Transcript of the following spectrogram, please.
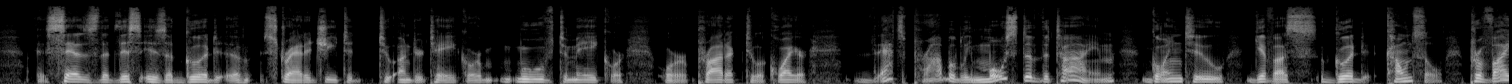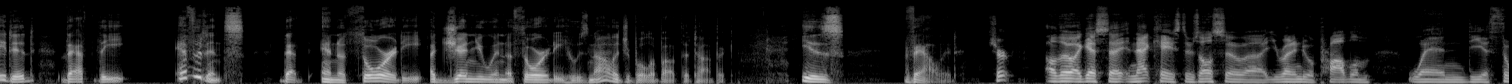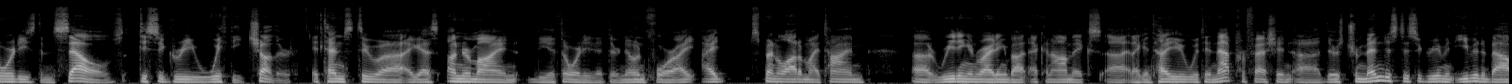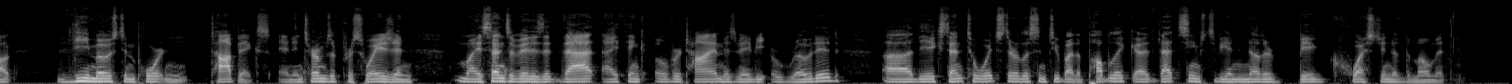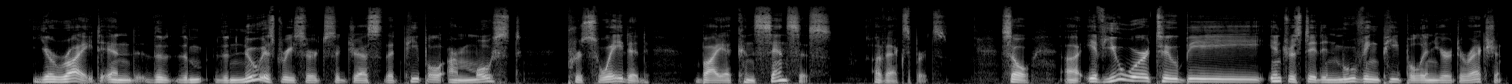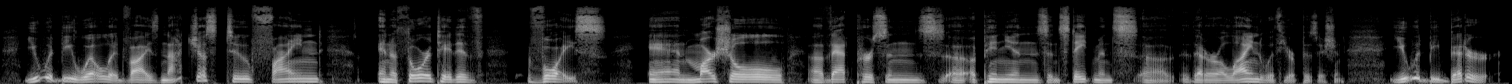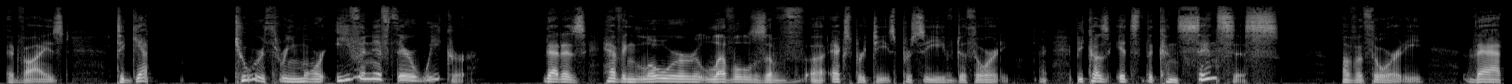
says that this is a good uh, strategy to, to undertake or move to make or, or product to acquire, that's probably most of the time going to give us good counsel, provided that the evidence that an authority, a genuine authority who's knowledgeable about the topic, is valid. Sure. Although I guess uh, in that case, there's also uh, you run into a problem when the authorities themselves disagree with each other. It tends to, uh, I guess, undermine the authority that they're known for. I, I spend a lot of my time uh, reading and writing about economics, uh, and I can tell you within that profession, uh, there's tremendous disagreement even about the most important topics. And in terms of persuasion, my sense of it is that that I think over time has maybe eroded uh, the extent to which they're listened to by the public. Uh, that seems to be another big question of the moment. You're right, and the, the the newest research suggests that people are most persuaded by a consensus of experts. So, uh, if you were to be interested in moving people in your direction, you would be well advised not just to find an authoritative voice and marshal uh, that person's uh, opinions and statements uh, that are aligned with your position. You would be better advised to get two or three more, even if they're weaker that is having lower levels of uh, expertise, perceived authority, right? because it's the consensus of authority that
